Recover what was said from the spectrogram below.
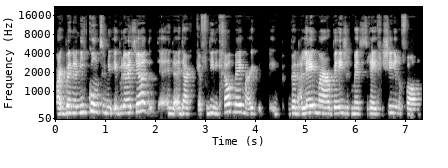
Maar ik ben er niet continu. Ik bedoel, weet je, en, en daar verdien ik geld mee. Maar ik, ik ben alleen maar bezig met het regisseren van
